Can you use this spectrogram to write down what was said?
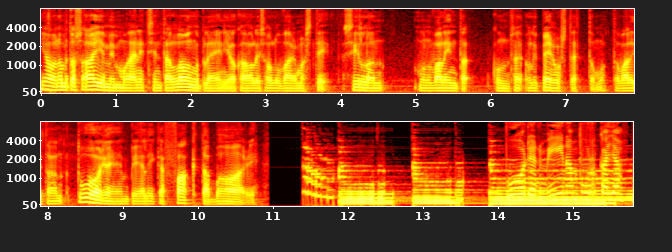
Joo, no mä tuossa aiemmin mainitsin tämän Longplayn, joka olisi ollut varmasti silloin mun valinta, kun se oli perustettu, mutta valitaan tuoreempi, eli faktabaari. Vuoden miinanpurkaja.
